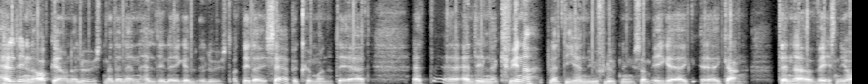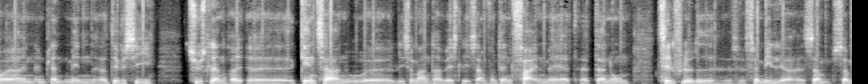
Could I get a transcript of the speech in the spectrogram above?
halvdelen af opgaven er løst, men den anden halvdel er ikke løst. Og det, der især er bekymrende, det er, at, at andelen af kvinder blandt de her nye flygtninge, som ikke er, er i gang, den er væsentligt højere end, end blandt mændene. Og det vil sige, Tyskland øh, gentager nu, øh, ligesom andre vestlige samfund, den fejl med, at, at der er nogle tilflyttede øh, familier, som, som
